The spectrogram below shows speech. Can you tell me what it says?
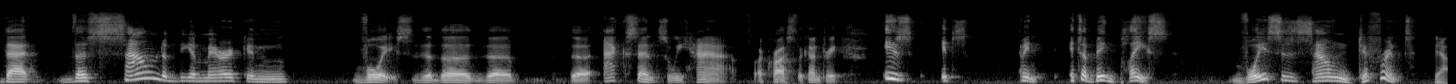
that the sound of the american voice the the the the accents we have across the country is it's i mean it's a big place. Voices sound different Yeah.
